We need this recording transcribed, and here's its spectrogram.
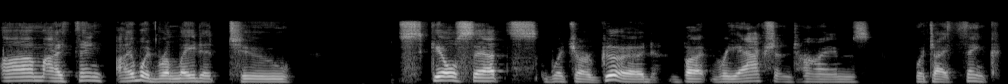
Um, I think I would relate it to skill sets, which are good, but reaction times, which I think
